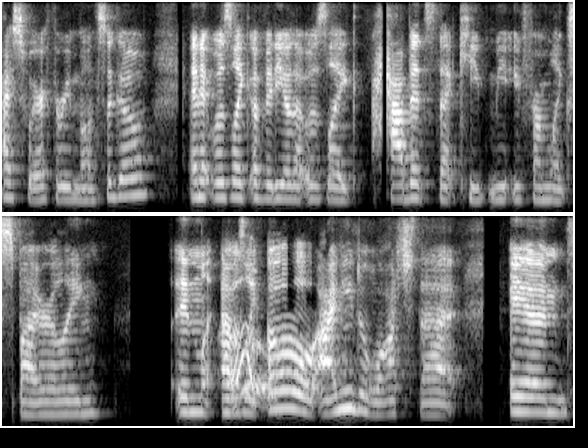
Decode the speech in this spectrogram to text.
I swear 3 months ago and it was like a video that was like habits that keep me from like spiraling. And like, I was like, Oh. "Oh, I need to watch that." And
